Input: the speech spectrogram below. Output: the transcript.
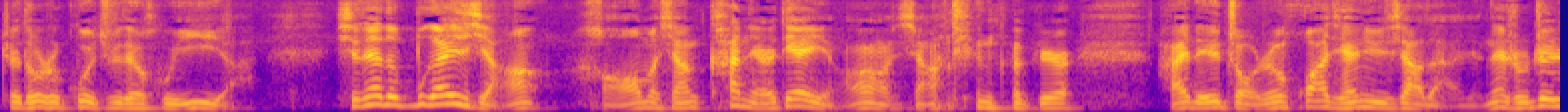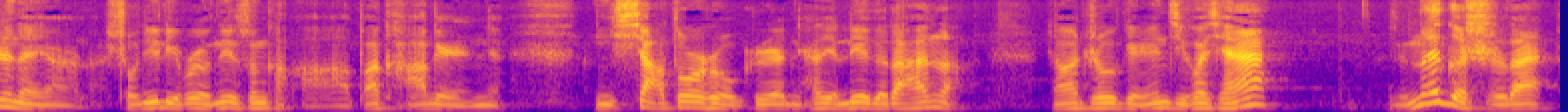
这都是过去的回忆啊。现在都不敢想，好嘛，想看点电影，想听个歌，还得找人花钱去下载去。那时候真是那样的，手机里边有内存卡，把卡给人家，你下多少首歌，你还得列个单子，然后之后给人几块钱。就那个时代，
